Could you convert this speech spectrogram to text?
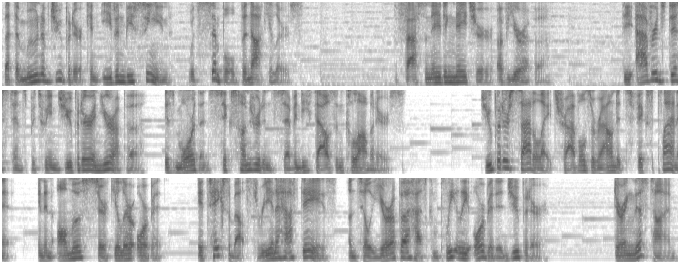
that the moon of Jupiter can even be seen with simple binoculars. The fascinating nature of Europa. The average distance between Jupiter and Europa is more than 670,000 kilometers. Jupiter's satellite travels around its fixed planet in an almost circular orbit. It takes about three and a half days until Europa has completely orbited Jupiter. During this time,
